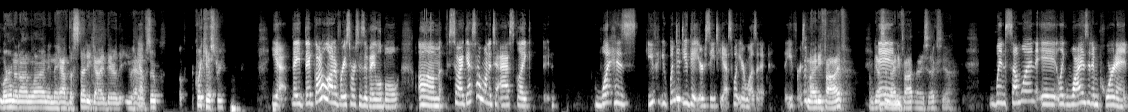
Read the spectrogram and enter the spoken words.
learn it online and they have the study guide there that you have. Yep. So quick history. Yeah, they they've got a lot of resources available. Um so I guess I wanted to ask like what has you, you when did you get your CTS? What year was it that you first 95. I'm guessing and 95, 96, yeah. When someone is like why is it important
